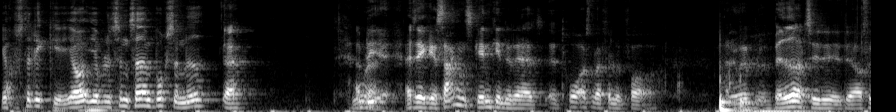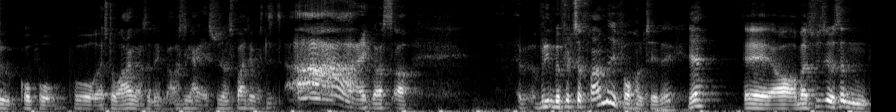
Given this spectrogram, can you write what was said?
jeg kunne slet ikke, jeg, jeg blev sådan taget en bukser ned. Ja. Jamen, det, altså jeg kan sagtens genkende det der. Jeg tror også i hvert fald for... Jeg er jo blevet bedre til det, det er også at gå på, på restauranter, så det var også en gang, jeg synes også bare, det var sådan lidt, ah, ikke også, og, fordi man følte sig fremmed i forhold til det, ikke? Ja, Øh, og, og, man synes, det var sådan,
